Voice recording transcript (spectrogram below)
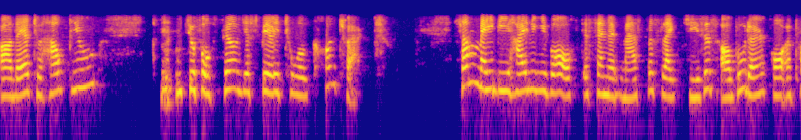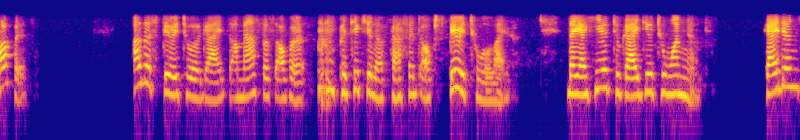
are there to help you to fulfill your spiritual contract. Some may be highly evolved ascended masters like Jesus or Buddha or a prophet. Other spiritual guides are masters of a particular facet of spiritual life. They are here to guide you to oneness. Guidance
